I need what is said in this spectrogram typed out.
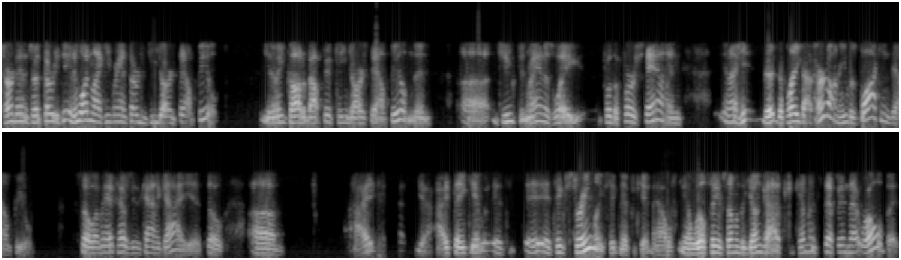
turned into a thirty. It wasn't like he ran thirty two yards downfield. You know, he caught about fifteen yards downfield and then uh, juked and ran his way for the first down. And you know, he, the, the play got hurt on. He was blocking downfield. So I mean, that tells you the kind of guy he is. So um, I, yeah, I think it, it's it's extremely significant. Now, you know, we'll see if some of the young guys can come and step in that role, but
